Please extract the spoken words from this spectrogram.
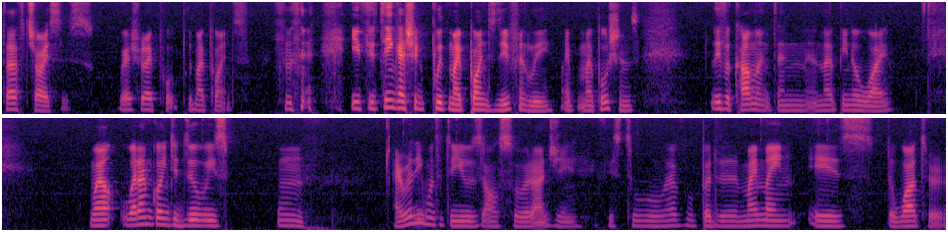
tough choices. Where should I put, put my points? if you think I should put my points differently, my, my potions, leave a comment and, and let me know why. Well, what I'm going to do is, mm, I really wanted to use also Raji too low level but uh, my main is the water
